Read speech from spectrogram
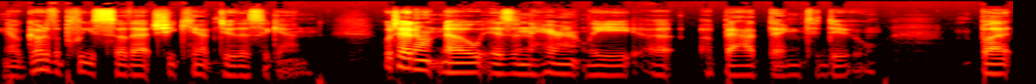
you know, go to the police so that she can't do this again. Which I don't know is inherently a, a bad thing to do. But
